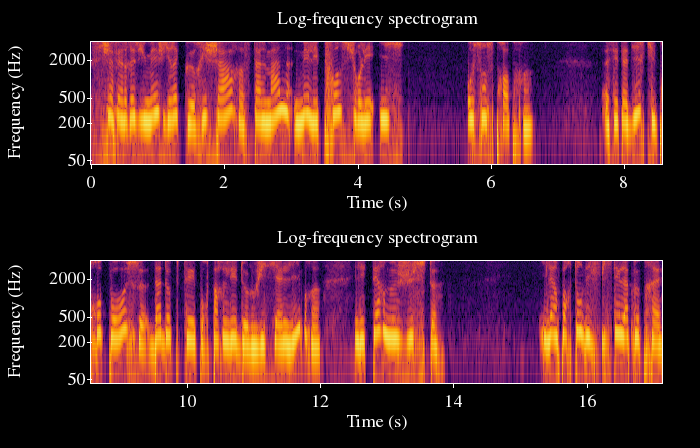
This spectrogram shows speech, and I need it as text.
si j'avais le résumé, je dirais que Richard Stallman met les points sur les i au sens propre. C'est-à-dire qu'il propose d'adopter, pour parler de logiciels libres, les termes justes. Il est important d'éviter l'à peu près.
